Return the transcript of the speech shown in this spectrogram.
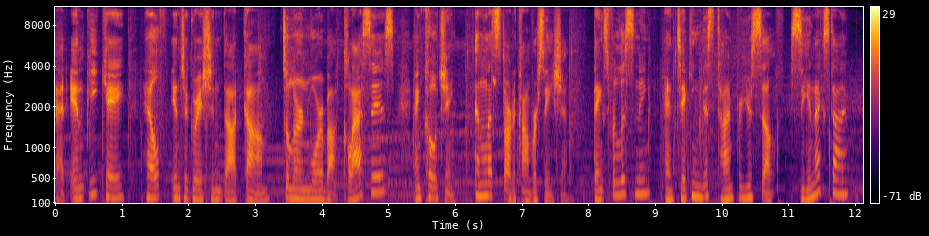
at npkhealthintegration.com to learn more about classes and coaching. And let's start a conversation. Thanks for listening and taking this time for yourself. See you next time.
